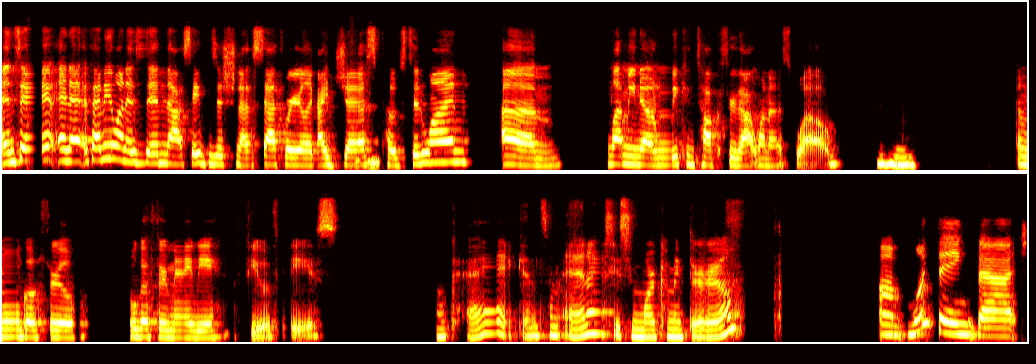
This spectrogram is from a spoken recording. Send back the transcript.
And say, and if anyone is in that same position as Seth, where you're like, I just mm-hmm. posted one, um, let me know, and we can talk through that one as well. Mm-hmm. And we'll go through, we'll go through maybe a few of these. Okay, getting some in. I see some more coming through. Um, one thing that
